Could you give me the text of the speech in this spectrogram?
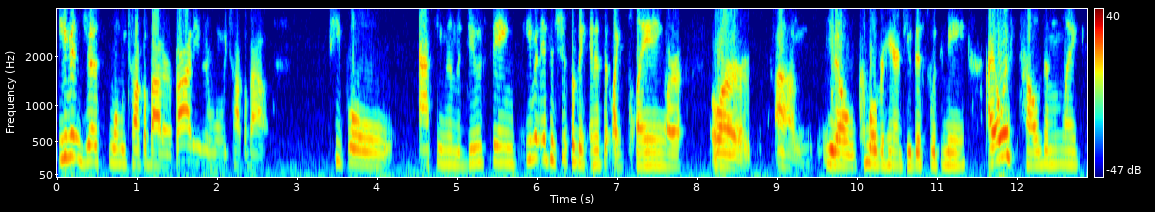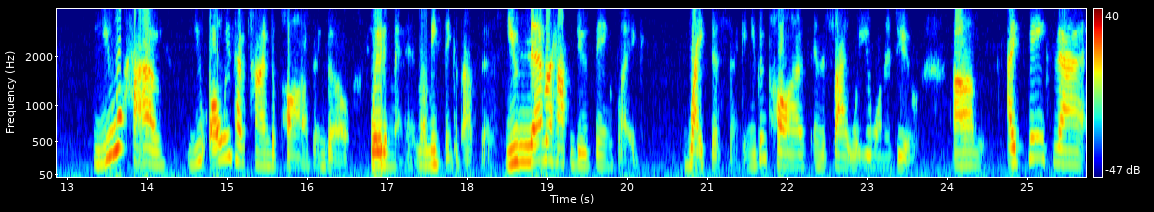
even just when we talk about our bodies or when we talk about people asking them to do things, even if it's just something innocent like playing or or um, you know, come over here and do this with me. I always tell them like, you will have you always have time to pause and go, wait a minute, let me think about this. You never have to do things like right this second. You can pause and decide what you want to do. Um, I think that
